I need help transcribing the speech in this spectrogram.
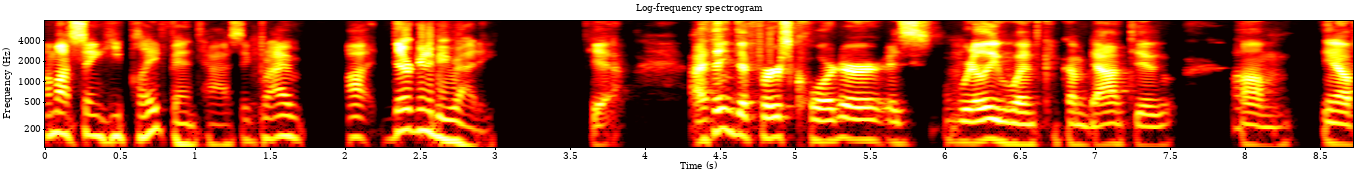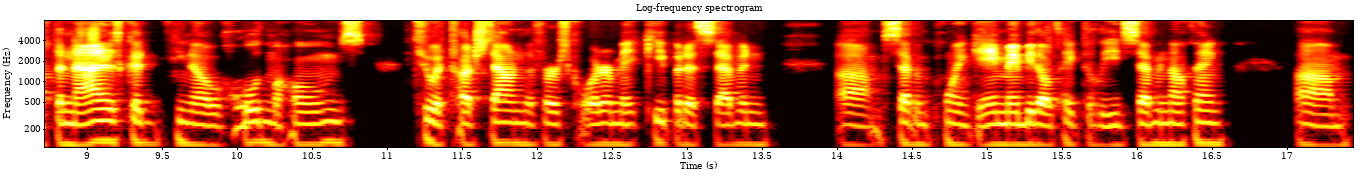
I'm not saying he played fantastic, but I uh, they're going to be ready. Yeah, I think the first quarter is really when it can come down to. Um, you know, if the Niners could, you know, hold Mahomes to a touchdown in the first quarter, make keep it a seven, um, seven point game, maybe they'll take the lead seven nothing. Um,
